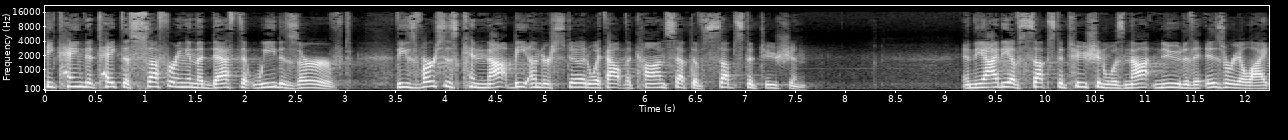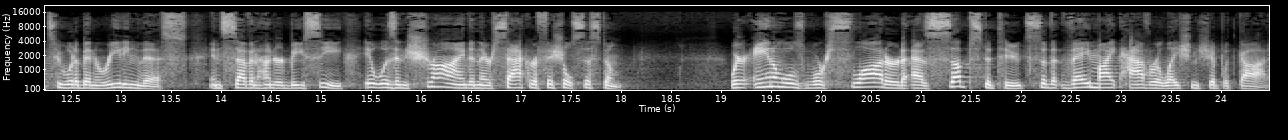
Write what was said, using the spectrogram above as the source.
He came to take the suffering and the death that we deserved. These verses cannot be understood without the concept of substitution. And the idea of substitution was not new to the Israelites who would have been reading this in 700 BC. It was enshrined in their sacrificial system, where animals were slaughtered as substitutes so that they might have relationship with God.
